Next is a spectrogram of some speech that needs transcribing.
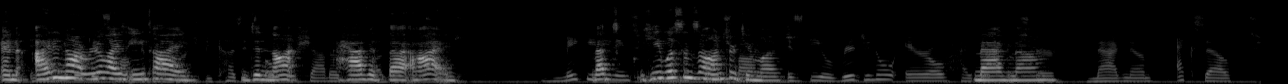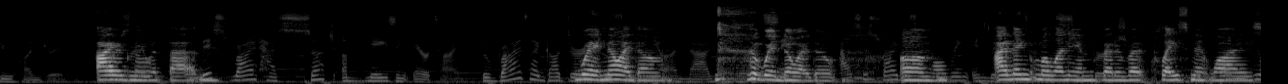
And I did not realize E-Tide did not have it that high. That's he listens to Hunter too much. Is the original Arrow Magnum Magnum XL 200. I agree with that. This ride has such amazing airtime. The rides I got during Wait, no I don't. Wait, no I don't. Um I think Millennium's better, but placement wise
